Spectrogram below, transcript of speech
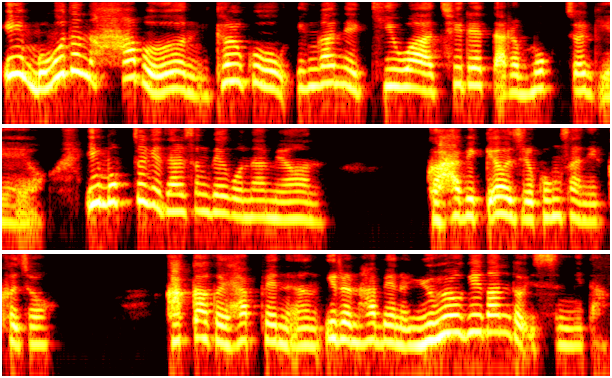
이 모든 합은 결국 인간의 기와 질에 따른 목적이에요. 이 목적이 달성되고 나면 그 합이 깨어질 공산이 크죠. 각각의 합에는 이런 합에는 유효 기간도 있습니다.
